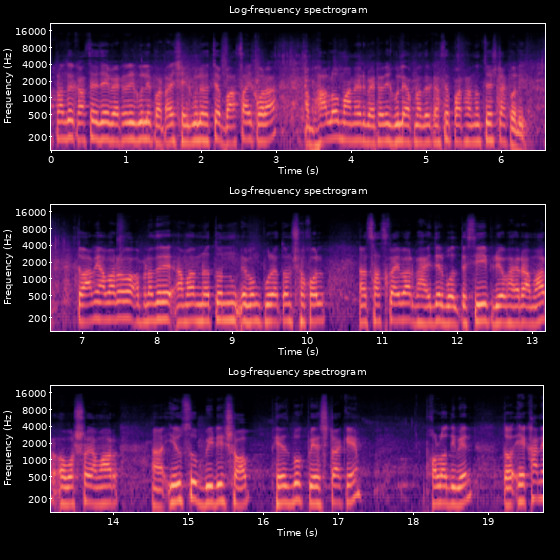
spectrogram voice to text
আপনাদের কাছে যে ব্যাটারিগুলি পাঠাই, সেগুলি হচ্ছে বাছাই করা, ভালো মানের ব্যাটারিগুলি আপনাদের কাছে পাঠানোর চেষ্টা করি। তো আমি আবারও আপনাদের, আমার নতুন এবং পুরাতন সকল সাবস্ক্রাইবার ভাইদের বলতেছি, প্রিয় ভাইরা আমার, অবশ্যই আমার ইউসুফ বিডি শপ ফেসবুক পেজটাকে ফলো দিবেন। তো এখানে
